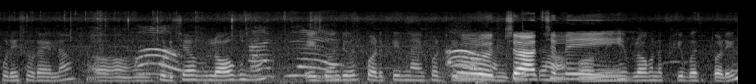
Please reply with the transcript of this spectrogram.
पुढे सोडायला. पुढच्या व्लॉग ना एक दोन दिवस पडतील नाही पडतील. हा, मी ब्लॉग नक्की बस पडेल.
